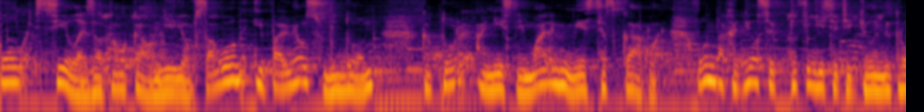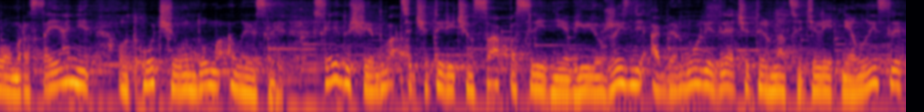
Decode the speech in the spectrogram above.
Пол силой затолкал ее в салон и повез в дом, который они снимали вместе с Карлой. Он находился в 50-километровом расстоянии от отчего дома Лесли. Следующие 24 часа, последние в ее жизни, обернулись для 14-летней Лесли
